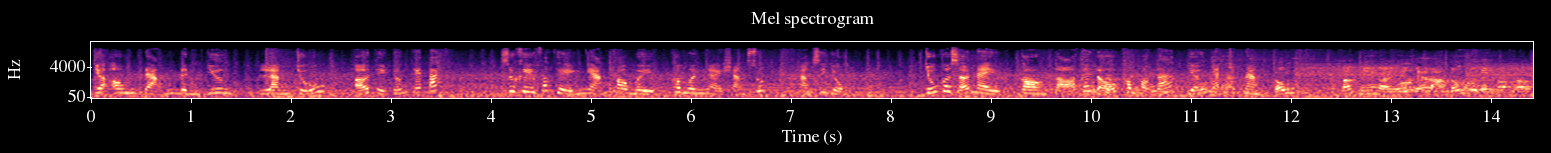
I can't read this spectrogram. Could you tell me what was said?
do ông Đặng Đình Dương làm chủ ở thị trấn Cái Tắc, sau khi phát hiện nhãn bao bì không in ngày sản xuất, hạn sử dụng, chủ cơ sở này còn tỏ thái độ không hợp tác với ngành chức năng. Đúng, tất nhiên rồi sẽ làm đúng quy định pháp luật.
